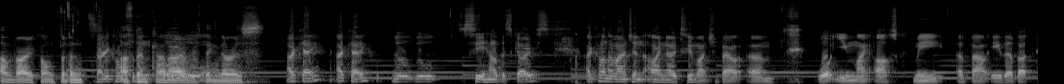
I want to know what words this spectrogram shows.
I'm very confident. Very confident. I think I know Ooh. everything there is. Okay, okay. We'll we'll see how this goes. I can't imagine I know too much about um, what you might ask me about either. But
